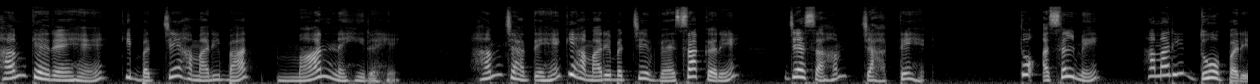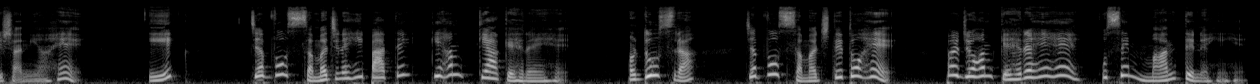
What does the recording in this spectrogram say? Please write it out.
हम कह रहे हैं कि बच्चे हमारी बात मान नहीं रहे। हम चाहते हैं कि हमारे बच्चे वैसा करें जैसा हम चाहते हैं। तो असल में हमारी दो परेशानियाँ हैं। एक, जब वो समझ नहीं पाते कि हम क्या कह रहे हैं, और दूसरा, जब वो समझते तो हैं, पर जो हम कह रहे हैं उसे मानते नहीं हैं।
